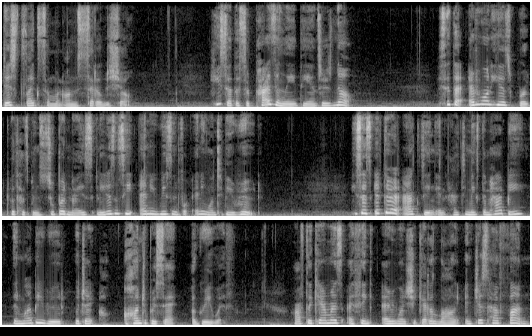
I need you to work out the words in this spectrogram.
disliked someone on the set of the show. He said that surprisingly, the answer is no. He said that everyone he has worked with has been super nice and he doesn't see any reason for anyone to be rude. He says if they're acting and acting makes them happy, then why be rude, which I 100% agree with. Off the cameras, I think everyone should get along and just have fun.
